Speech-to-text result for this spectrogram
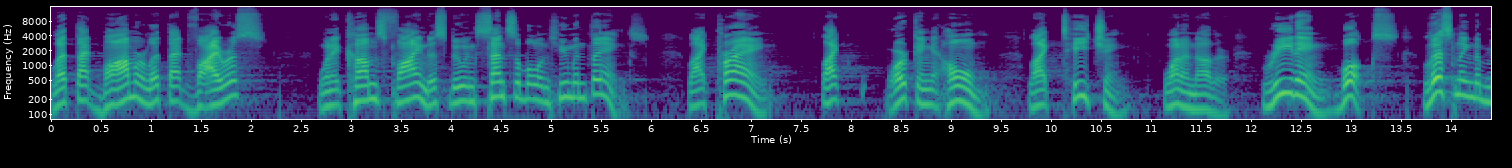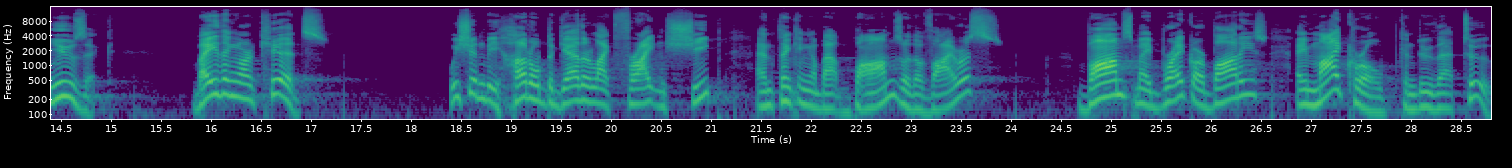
let that bomb or let that virus when it comes, find us doing sensible and human things, like praying, like working at home, like teaching one another, reading books, listening to music, bathing our kids. We shouldn't be huddled together like frightened sheep and thinking about bombs or the virus. Bombs may break our bodies, a microbe can do that too,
